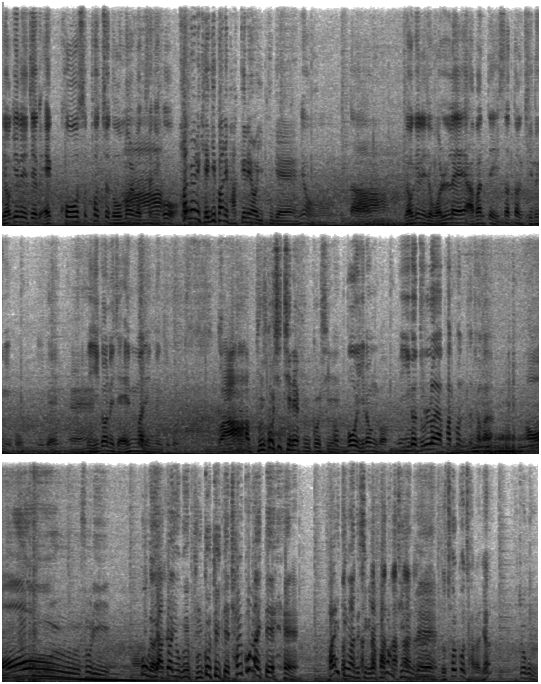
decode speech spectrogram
여기는 이제 에코 스포츠 노멀 버튼이고 아, 화면이 계기판이 바뀌네요. 이쁘게. 그럼요. 아. 여기는 이제 원래 아반떼에 있었던 기능이고 이게 네. 이거는 이제 N만 있는 기능. 와 불꽃이 지네 불꽃이. 어, 뭐 이런 거 이거 눌러야 팝콘 저가. 어우 소리. 꼭 그러니까- 약간 여기 불꽃 튈 때 철권 할 때 파이팅 하듯이 그냥 파방 튀는데 너 철권 잘하냐? 조금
